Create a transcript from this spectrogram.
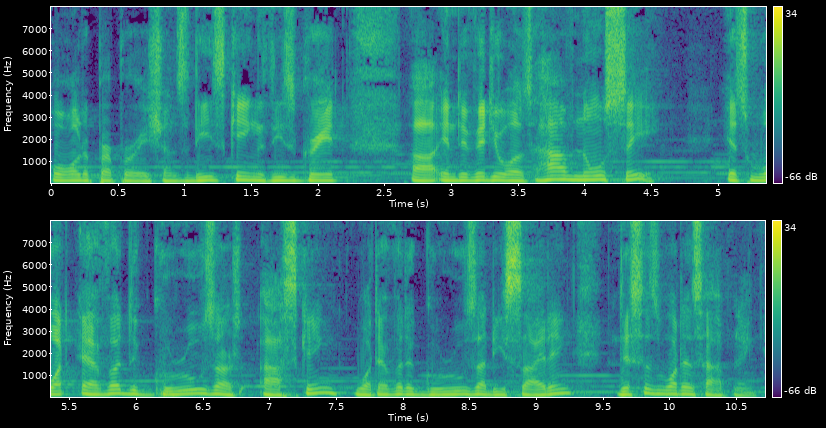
all the preparations. These kings, these great uh, individuals have no say. It's whatever the gurus are asking, whatever the gurus are deciding, this is what is happening.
